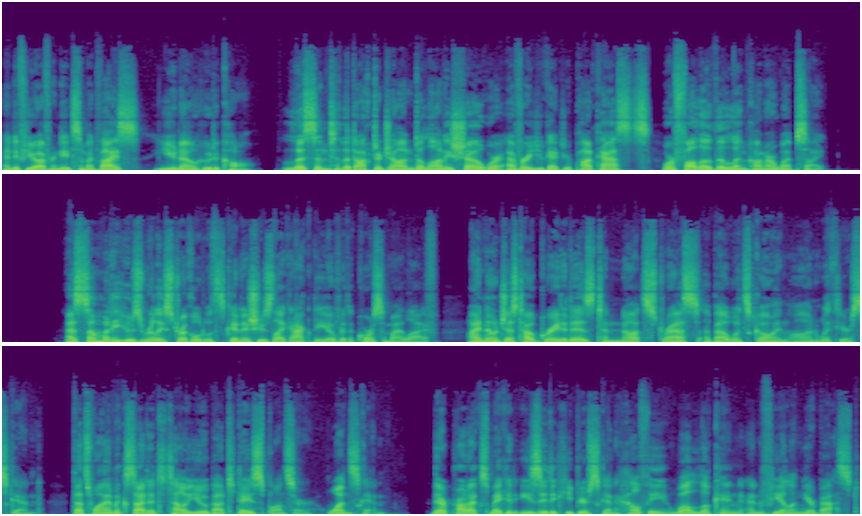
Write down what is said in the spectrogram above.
And if you ever need some advice, you know who to call. Listen to the Dr. John Delony Show wherever you get your podcasts, or follow the link on our website. As somebody who's really struggled with skin issues like acne over the course of my life, I know just how great it is to not stress about what's going on with your skin. That's why I'm excited to tell you about today's sponsor, OneSkin. Their products make it easy to keep your skin healthy while looking and feeling your best.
